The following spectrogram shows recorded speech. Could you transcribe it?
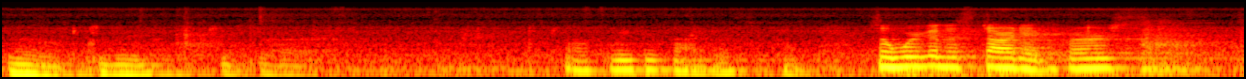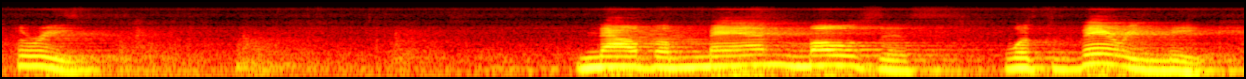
Twelve, three, two, five. 12, 3 to 5. yes, okay. So we're going to start at verse 3. Now the man Moses was very meek.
